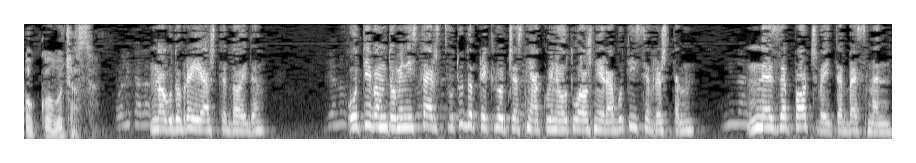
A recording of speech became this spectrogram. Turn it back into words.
около часа. Много добре, и аз ще дойда. Отивам до Министерството да приключа с някои неотложни работи и се връщам. Не започвайте без мен.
